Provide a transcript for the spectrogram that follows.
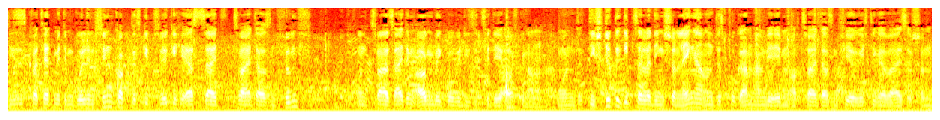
dieses Quartett mit dem Guillem Simcock, das gibt es wirklich erst seit 2005. Und zwar seit dem Augenblick, wo wir diese CD aufgenommen haben. Und die Stücke gibt es allerdings schon länger und das Programm haben wir eben auch 2004 richtigerweise schon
